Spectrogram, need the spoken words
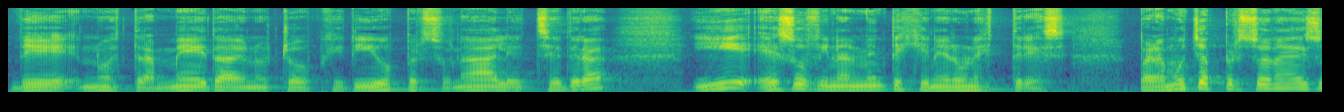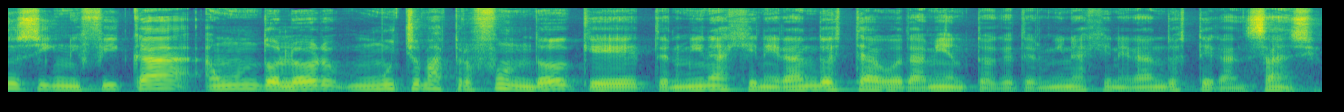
de nuestras metas, de nuestros objetivos personales, etcétera, y eso finalmente genera un estrés. Para muchas personas eso significa un dolor mucho más profundo que termina generando este agotamiento, que termina generando este cansancio.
